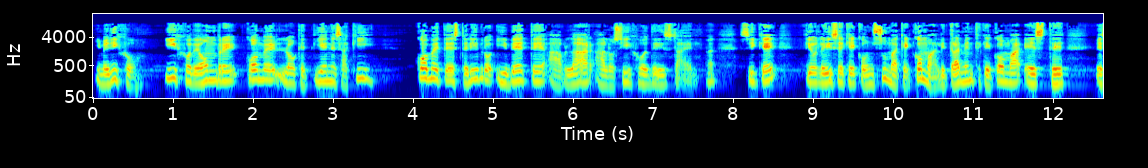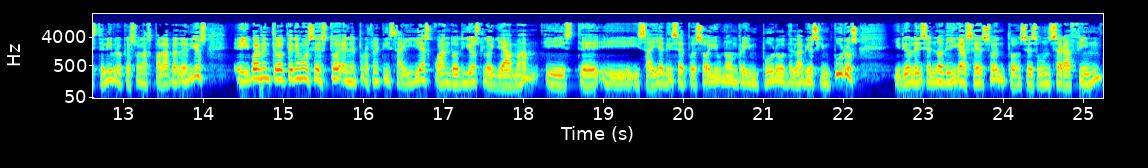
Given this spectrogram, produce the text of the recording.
Y me dijo, Hijo de hombre, come lo que tienes aquí cómete este libro y vete a hablar a los hijos de Israel. Así que Dios le dice que consuma, que coma, literalmente que coma este, este libro que son las palabras de Dios. E igualmente lo tenemos esto en el profeta Isaías cuando Dios lo llama y este, Isaías dice, pues soy un hombre impuro de labios impuros. Y Dios le dice, no digas eso. Entonces un serafín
